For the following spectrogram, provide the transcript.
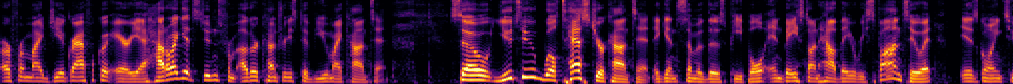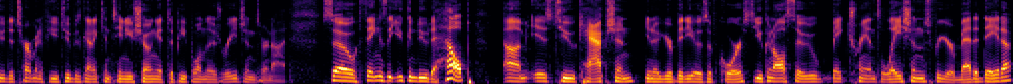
are from my geographical area. How do I get students from other countries to view my content? So YouTube will test your content against some of those people, and based on how they respond to it, is going to determine if YouTube is going to continue showing it to people in those regions or not. So things that you can do to help um, is to caption, you know, your videos. Of course, you can also make translations for your metadata.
